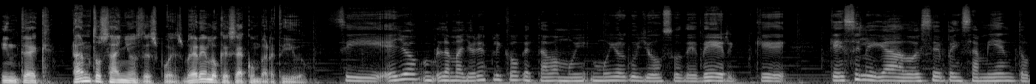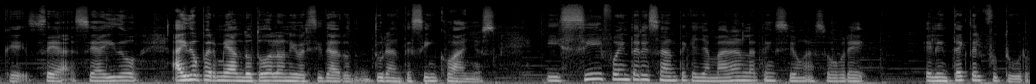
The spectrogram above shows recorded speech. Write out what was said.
Intec tantos años después, ver en lo que se ha convertido? Sí, ellos, la mayoría explicó que estaba muy, muy orgulloso de ver que, que ese legado, ese pensamiento que se ha, se ha ido, ha ido permeando toda la universidad durante cinco años. Y sí fue interesante que llamaran la atención a sobre el Intec del futuro,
